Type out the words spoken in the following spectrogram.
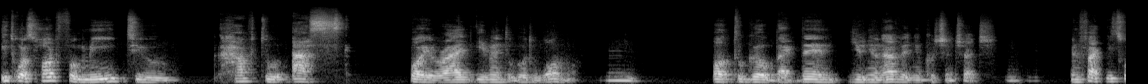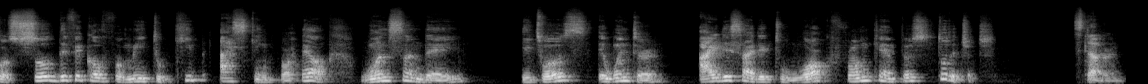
it was hard for me to have to ask for a ride even to go to Walmart mm. or to go back then Union Avenue Christian Church. Mm-hmm. In fact, it was so difficult for me to keep asking for help. One Sunday, it was a winter, I decided to walk from campus to the church. Stubborn.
